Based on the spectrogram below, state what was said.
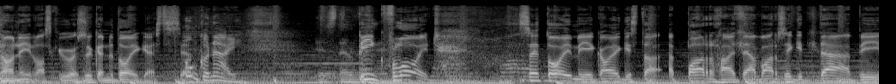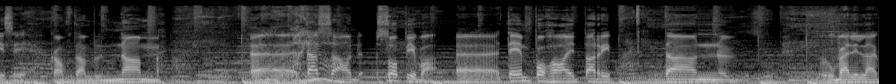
No niin, laskiko syke nyt oikeasti siellä. Onko näin? Pink Floyd. Se toimii kaikista parhaiten ja varsinkin tää biisi, Comfortable Numb. Äh, tässä on sopiva äh, tempohaitari. Tää on välillä 60-80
